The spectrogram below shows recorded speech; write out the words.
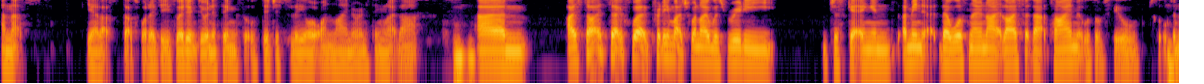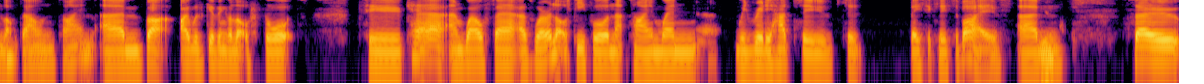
and that's yeah, that's that's what I do. So I don't do anything sort of digitally or online or anything like that. Mhm. Um, I started sex work pretty much when I was really just getting in. I mean, there was no nightlife at that time. It was obviously all sort of in lockdown time. Um, but I was giving a lot of thought to care and welfare, as were a lot of people in that time when we really had to to basically survive. Um, Yeah. So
